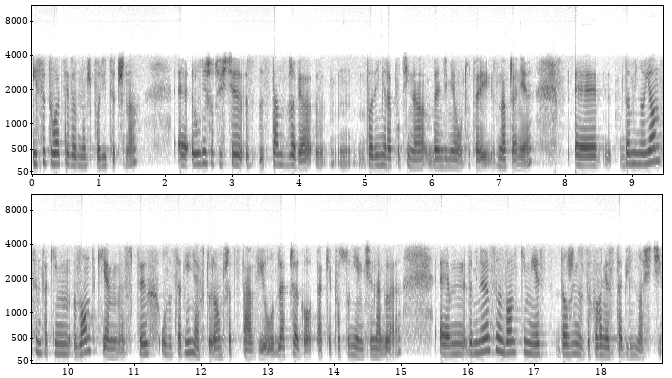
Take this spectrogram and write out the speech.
i sytuacja wewnątrzpolityczna. E, również oczywiście stan zdrowia Władimira Putina będzie miał tutaj znaczenie. E, dominującym takim wątkiem w tych uzasadnieniach, które on przedstawił, dlaczego takie posunięcie nagle, dominującym wątkiem jest dążenie do zachowania stabilności.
